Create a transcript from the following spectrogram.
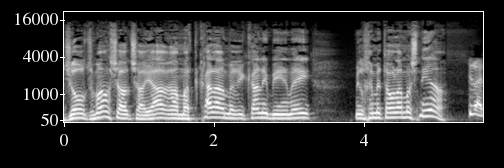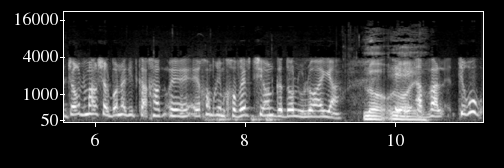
ג'ורג' מרשל, שהיה הרמטכ"ל האמריקני בימי מלחמת העולם השנייה. תראה, ג'ורג' מרשל, בוא נגיד ככה, אה, איך אומרים, חובב ציון גדול הוא לא היה. לא, לא היה. אבל תראו,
